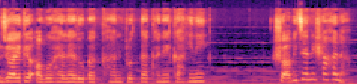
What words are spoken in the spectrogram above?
জয়কে অবহেলার উপাখ্যান প্রত্যাখ্যানের কাহিনী সবই জানে সাহানা।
